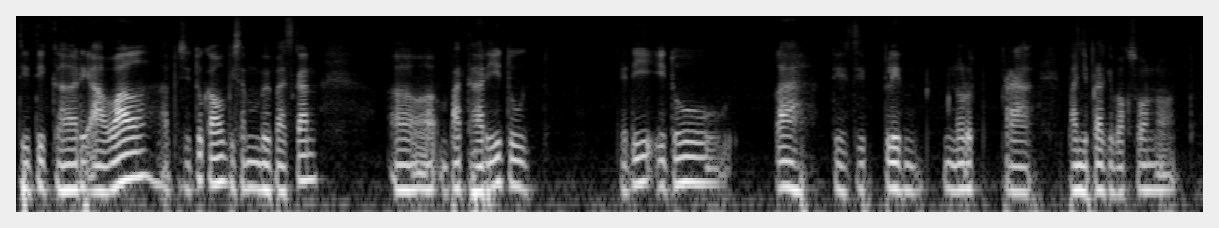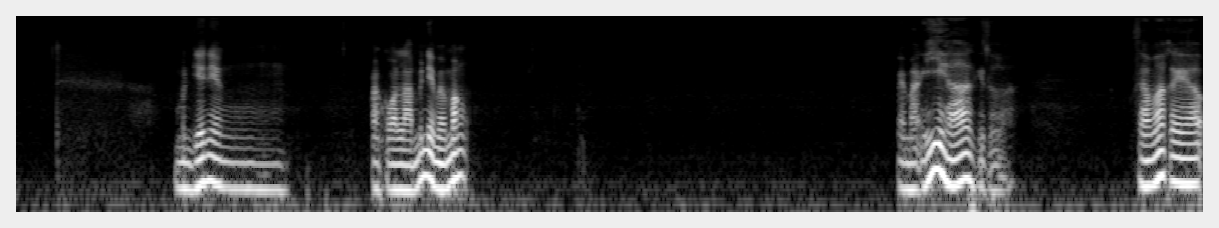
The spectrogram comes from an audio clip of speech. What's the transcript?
di tiga hari awal habis itu kamu bisa membebaskan empat uh, hari itu. Jadi itulah disiplin menurut pra, Panji Pragiwaksono. Kemudian yang aku alamin ya memang memang iya gitu loh. Sama kayak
